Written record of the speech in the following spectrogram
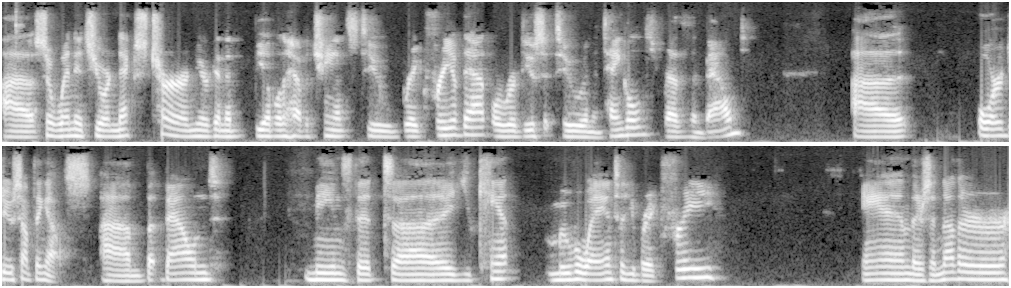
Uh, so when it's your next turn, you're going to be able to have a chance to break free of that or reduce it to an entangled rather than bound, uh, or do something else. Um, but bound means that uh, you can't move away until you break free. And there's another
